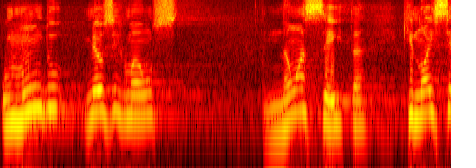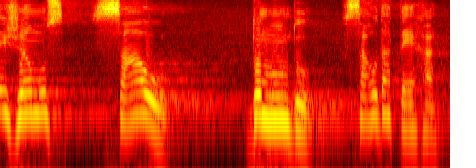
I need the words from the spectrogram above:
o mundo, meus irmãos, não aceita que nós sejamos sal do mundo, sal da terra.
